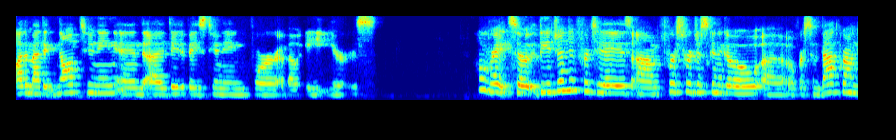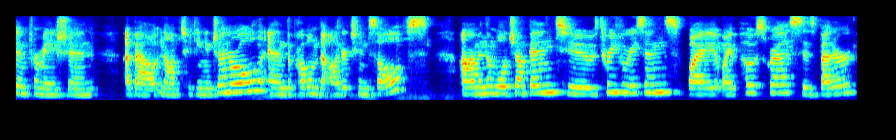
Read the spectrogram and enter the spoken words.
automatic knob tuning and uh, database tuning for about eight years. All right, so the agenda for today is um, first, we're just going to go uh, over some background information about knob tuning in general and the problem that OtterTune solves. Um, and then we'll jump into three reasons why, why Postgres is better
